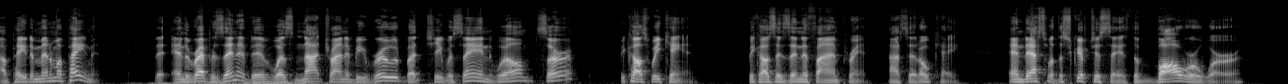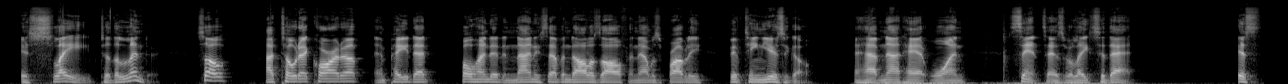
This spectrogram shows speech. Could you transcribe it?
I paid the minimum payment. And the representative was not trying to be rude, but she was saying, Well, sir, because we can, because it's in the fine print. I said, Okay. And that's what the scripture says the borrower is slave to the lender. So I towed that card up and paid that $497 off, and that was probably 15 years ago, and have not had one since as relates to that. It's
